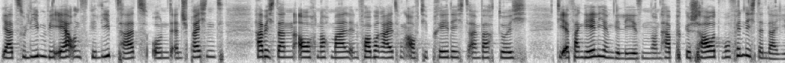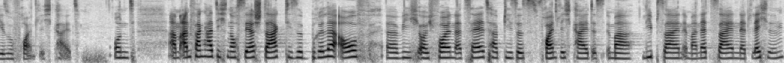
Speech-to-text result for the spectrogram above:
ja zu lieben, wie er uns geliebt hat. Und entsprechend habe ich dann auch nochmal in Vorbereitung auf die Predigt einfach durch die Evangelien gelesen und habe geschaut, wo finde ich denn da Jesu Freundlichkeit? Und am Anfang hatte ich noch sehr stark diese Brille auf, äh, wie ich euch vorhin erzählt habe, dieses Freundlichkeit ist immer lieb sein, immer nett sein, nett lächeln.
